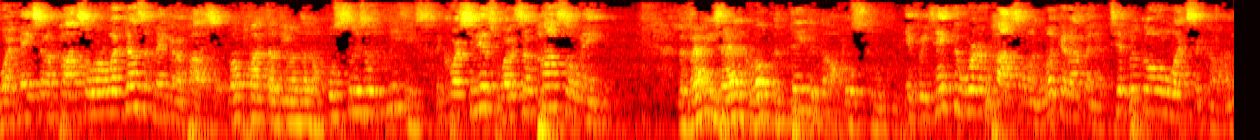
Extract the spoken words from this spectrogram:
What makes an apostle or what doesn't make an apostle? Wat maakt dat iemand een apostel is of niet is? The question is, what does apostle mean? De vraag is eigenlijk, wat betekent apostel? If we take the word apostle and look it up in a typical lexicon,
